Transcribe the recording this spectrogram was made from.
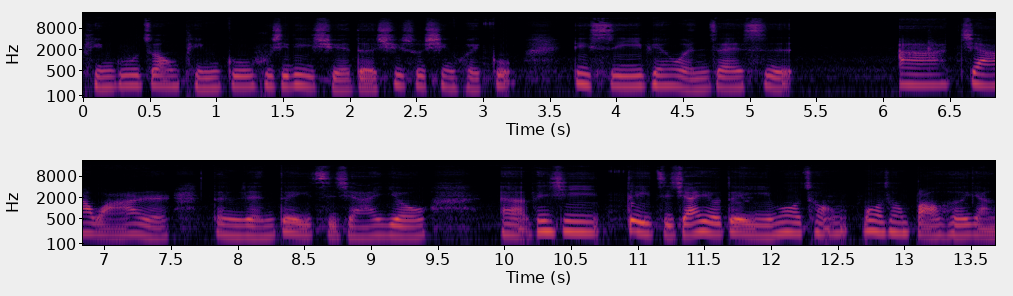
评估中评估呼吸力学的叙述性回顾。第十一篇文摘是。阿加瓦尔等人对指甲油，呃，分析对指甲油对于脉冲脉冲饱和氧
